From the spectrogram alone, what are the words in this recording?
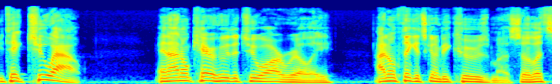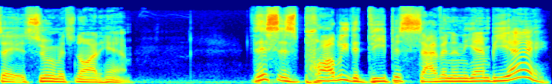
You take two out, and I don't care who the two are really. I don't think it's going to be Kuzma. So let's say assume it's not him. This is probably the deepest seven in the NBA.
